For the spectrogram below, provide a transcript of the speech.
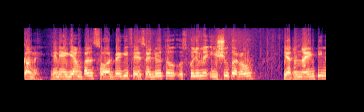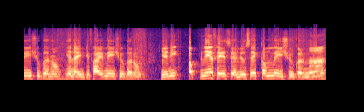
कम है। यानी एग्ज़ाम्पल सौ रुपये की फेस वैल्यू तो उसको जो मैं इशू कर रहा हूँ, या तो 90 में इशू कर रहा हूँ, या 95 में इशू कर रहा हूँ, यानी अपने फेस वैल्यू से कम में इशू करना,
